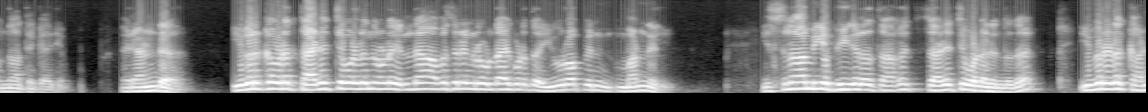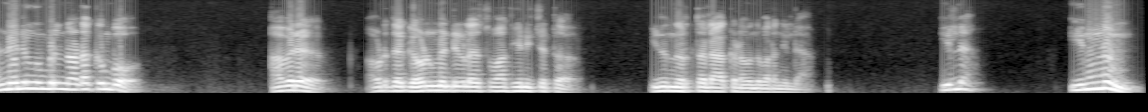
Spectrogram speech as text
ഒന്നാമത്തെ കാര്യം. രണ്ട് ഇവർക്ക് അവിടെ തഴച്ചു വളരുന്നുള്ള എല്ലാ അവസരങ്ങളും ഉണ്ടായിക്കൊടുത്ത് യൂറോപ്യൻ മണ്ണിൽ ഇസ്ലാമിക ഭീകരത തക തഴച്ചു വളരുന്നത് ഇവരുടെ കണ്ണിനു മുമ്പിൽ നടക്കുമ്പോൾ അവർ അവിടുത്തെ ഗവൺമെന്റുകളെ സ്വാധീനിച്ചിട്ട് ഇത് നിർത്തലാക്കണമെന്ന് പറഞ്ഞില്ല. ഇല്ല. ഇന്നും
